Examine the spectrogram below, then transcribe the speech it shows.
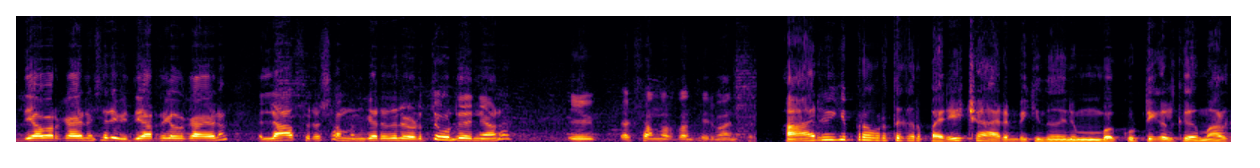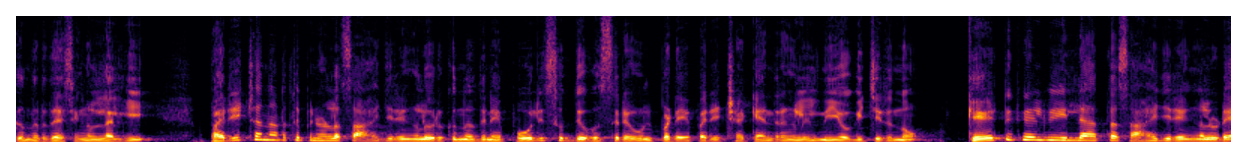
അധ്യാപകർക്കായാലും ശരി വിദ്യാർത്ഥികൾക്കായാലും എല്ലാ സുരക്ഷാ മുൻകരുതലും എടുത്തുകൊണ്ട് തന്നെയാണ് ഈ എക്സാം നടത്താൻ തീരുമാനിച്ചത്. ആരോഗ്യ പ്രവർത്തകർ പരീക്ഷ ആരംഭിക്കുന്നതിന് മുമ്പ് കുട്ടികൾക്ക് മാർഗനിർദ്ദേശങ്ങൾ നൽകി. പരീക്ഷ നടത്തിപ്പിനുള്ള സാഹചര്യങ്ങൾ ഒരുക്കുന്നതിന് പോലീസ് ഉദ്യോഗസ്ഥരെ ഉൾപ്പെടെ പരീക്ഷാ കേന്ദ്രങ്ങളിൽ നിയോഗിച്ചിരുന്നു. കേട്ടുകേൾവിയില്ലാത്ത സാഹചര്യങ്ങളുടെ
